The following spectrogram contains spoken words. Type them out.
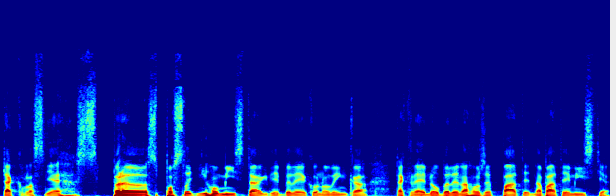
tak vlastně z, pr- z posledního místa, kdy byly jako novinka, tak najednou byli nahoře v pátý, na pátém místě.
